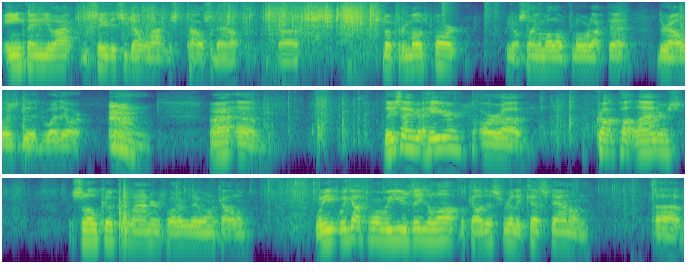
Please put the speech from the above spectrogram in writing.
anything you like, you see that you don't like, just toss it out. Uh, but for the most part, you don't sling them all on the floor like that, they're always good the way they are. all right, um, these things right here are uh, crock pot liners, slow cooker liners, whatever they want to call them. We, we got to where we use these a lot because this really cuts down on uh,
